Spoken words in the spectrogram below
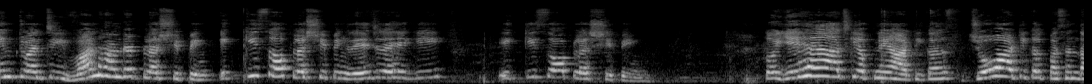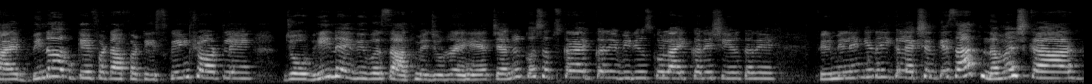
in twenty one hundred plus shipping, इक्कीस सौ प्लस शिपिंग रेंज रहेगी, इक्कीस सौ प्लस शिपिंग। तो ये है आज के अपने आर्टिकल्स जो आर्टिकल पसंद आए बिना रुके फटाफट स्क्रीनशॉट लें. जो भी नए व्यूवर साथ में जुड़ रहे हैं चैनल को सब्सक्राइब करें वीडियोस को लाइक करें शेयर करें. फिर मिलेंगे नई कलेक्शन के साथ. नमस्कार!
